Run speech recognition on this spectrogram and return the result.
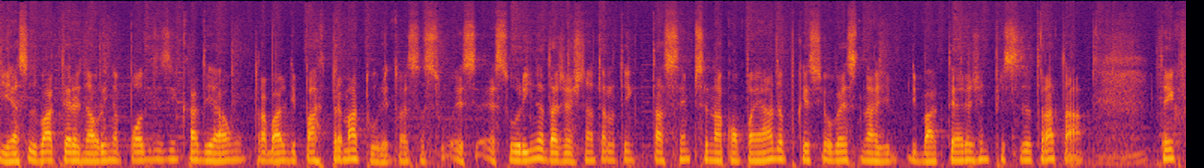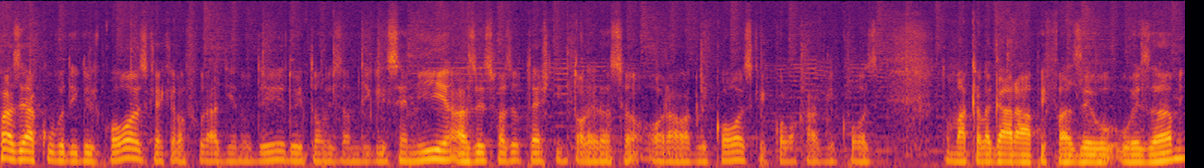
E essas bactérias na urina podem desencadear um trabalho de parto prematura. Então essa, essa urina da gestante ela tem que estar sempre sendo acompanhada, porque se houver sinais de, de bactéria a gente precisa tratar. Tem que fazer a curva de glicose, que é aquela furadinha no dedo, ou então o exame de glicemia, às vezes fazer o teste de intolerância oral à glicose, que é colocar a glicose, tomar aquela garapa e fazer o, o exame.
